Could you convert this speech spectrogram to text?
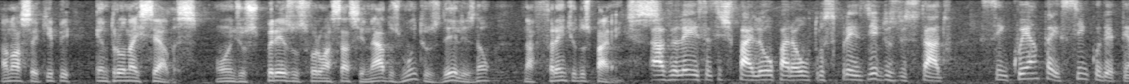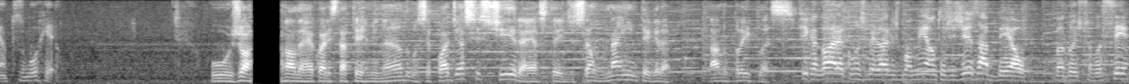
a nossa equipe entrou nas celas, onde os presos foram assassinados, muitos deles não na frente dos parentes. A violência se espalhou para outros presídios do estado. 55 detentos morreram. O Jornal da Record está terminando. Você pode assistir a esta edição na íntegra lá no Play Plus. Fica agora com os melhores momentos de Jezabel. Boa noite para você,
